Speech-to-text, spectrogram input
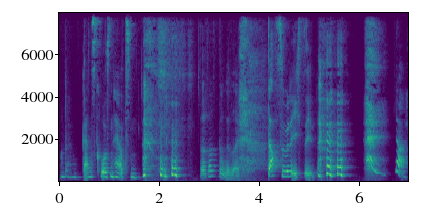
Und einem ganz großen Herzen. Das hast du gesagt. Das würde ich sehen. ja.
